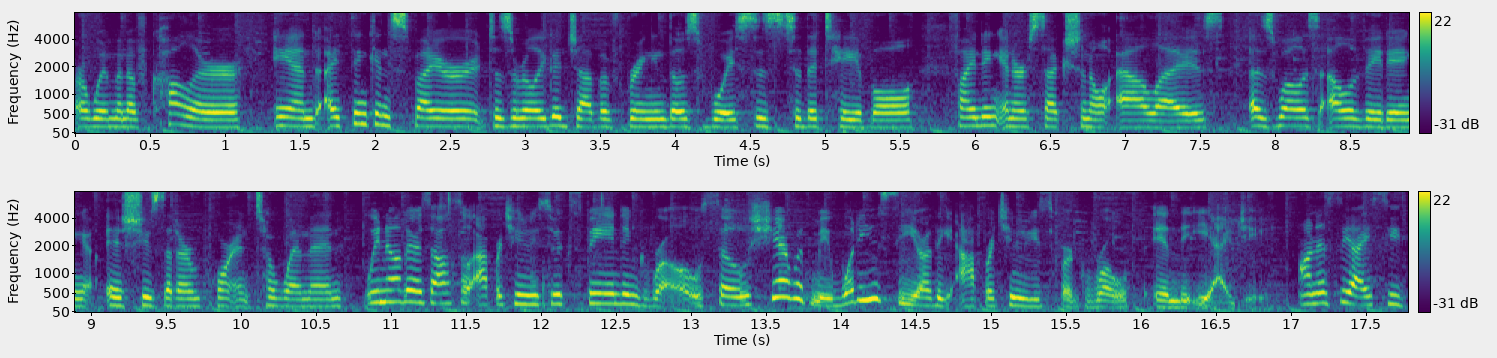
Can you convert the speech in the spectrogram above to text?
are women of color. And I think Inspire does a really good job of bringing those voices to the table, finding intersectional allies, as well as elevating issues that are important to women. We know there's also opportunities to expand and grow. So share with me, what do you see are the opportunities for growth in the EIG? Honestly, I see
